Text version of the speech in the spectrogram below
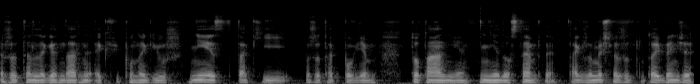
że ten legendarny ekwipunek już nie jest taki, że tak powiem, totalnie niedostępny. Także myślę, że tutaj będzie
